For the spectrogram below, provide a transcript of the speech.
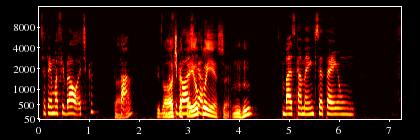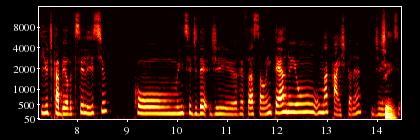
você tem uma fibra ótica. Tá. tá? Fibra ótica fibra até ótica, eu conheço. É. Uhum. Basicamente, você tem um fio de cabelo de silício com um índice de, de, de refração interno e um, uma casca, né? De Sim.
